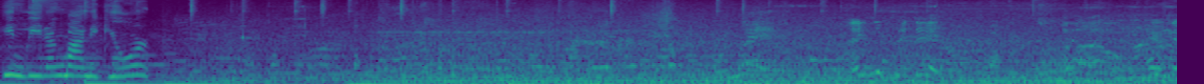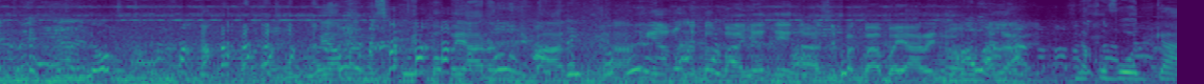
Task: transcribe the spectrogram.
hindi ng manicure. Ay, hindi pwede. Pwede. Ano? Mayaman naman si kuya, babayaran mo, di ba? Ano kuya? Hindi nga ako di babayad eh. Kasi pagbabayaran mo ako lang. Naku, Vodka,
